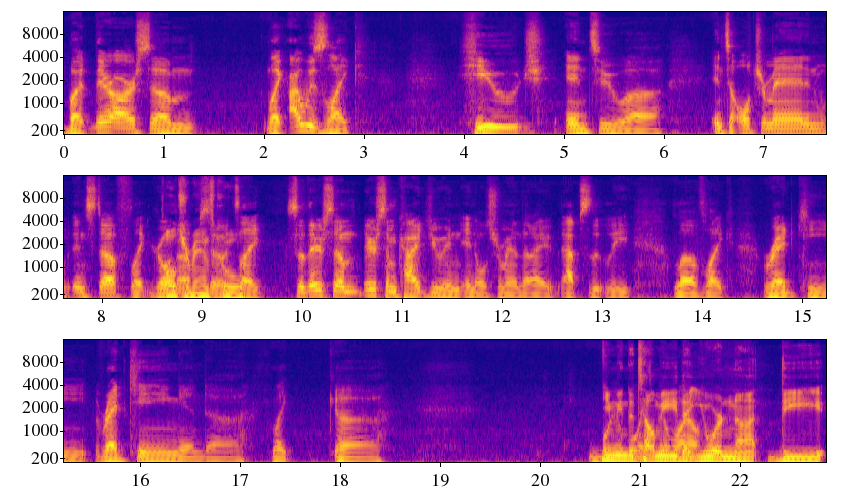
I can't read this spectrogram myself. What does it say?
But there are some, like I was like huge into uh into Ultraman and, and stuff like growing Ultraman's up. So it's like so there's some there's some kaiju in, in Ultraman that I absolutely love, like Red King, Red King, and uh like uh. You oh mean to tell it's been a me that you are not the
